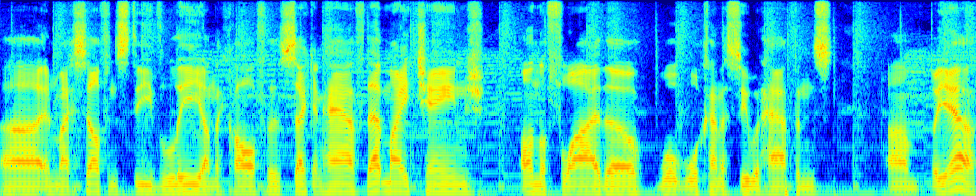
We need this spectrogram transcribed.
uh, and myself and Steve Lee on the call for the second half. That might change on the fly though. We'll we'll kind of see what happens. Um, but yeah,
